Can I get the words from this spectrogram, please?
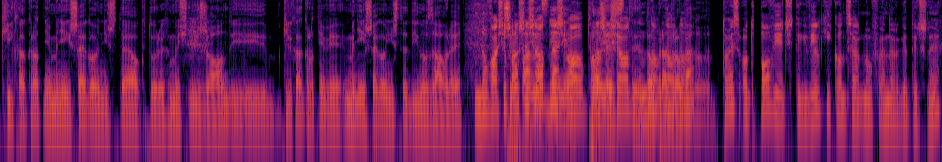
kilkakrotnie mniejszego niż te, o których myśli rząd i, kilkakrotnie mniejszego niż te dinozaury. No właśnie, Czy proszę się odnieść. O, to proszę jest się od, dobra droga? to jest odpowiedź tych wielkich koncernów energetycznych,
